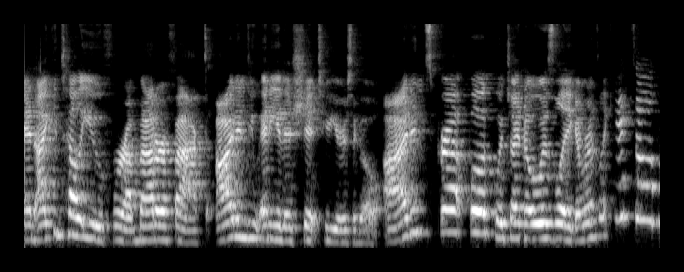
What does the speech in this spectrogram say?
And I can tell you for a matter of fact, I didn't do any of this shit two years ago. I didn't scrapbook, which I know is like everyone's like, it's old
